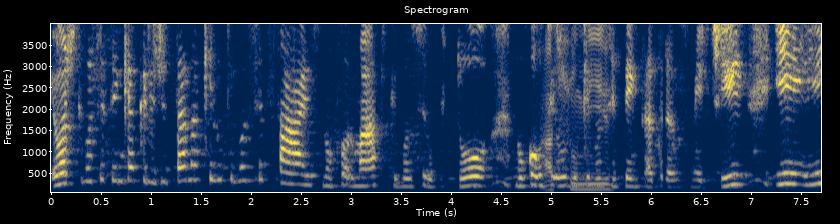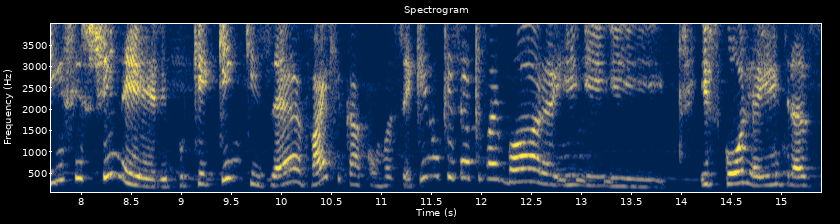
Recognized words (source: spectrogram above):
Eu acho que você tem que acreditar naquilo que você faz, no formato que você optou, no conteúdo Assumir. que você tem para transmitir e, e, insistir nele, porque quem quiser vai ficar com você, quem não quiser que vá embora e, e, e escolha entre as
